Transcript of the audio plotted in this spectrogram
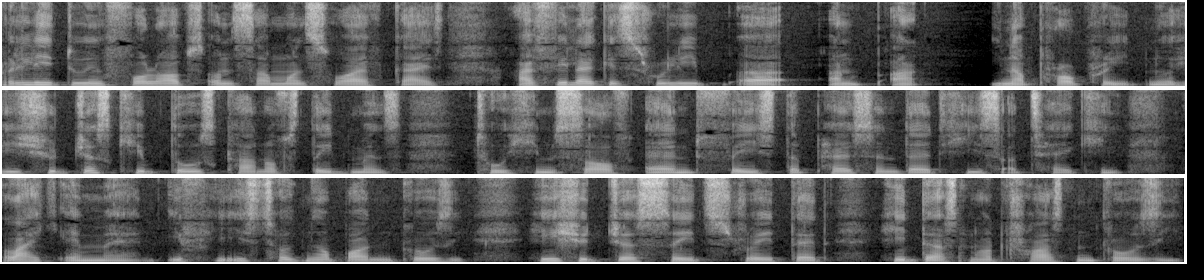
really doing follow-ups on someone's wife guys. I feel like it's really uh, un- uh, inappropriate. Know he should just keep those kind of statements to himself and face the person that he's attacking like a man. If he is talking about Ndlozi, he should just say it straight that he does not trust Ndlozi.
